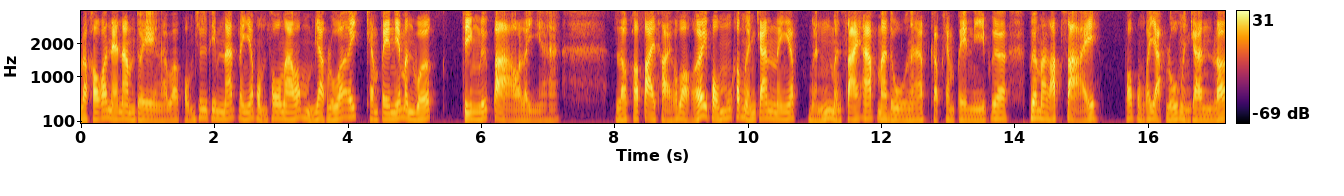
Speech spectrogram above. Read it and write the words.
แล้วเขาก็แนะนำตัวเองครับว่าผมชื่อทีมนัดอะไรเงี้ยผมโทรมาว่าผมอยากรู้ว่าเอ้ยแคมเปญนี้มัน work จริงหรือเปล่าอะไรเงี้ยฮะแล้วก็ปลายสายเขาบอกเฮ้ยผมก็เหมือนกันอะไรเงี้ยเหมือนเหมือน sign up มาดูนะครับกับแคมเปญนี้เพื่อเพื่อมารับสาย เพราะผมก็อยากรู้เหมือนกัน แล้ว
